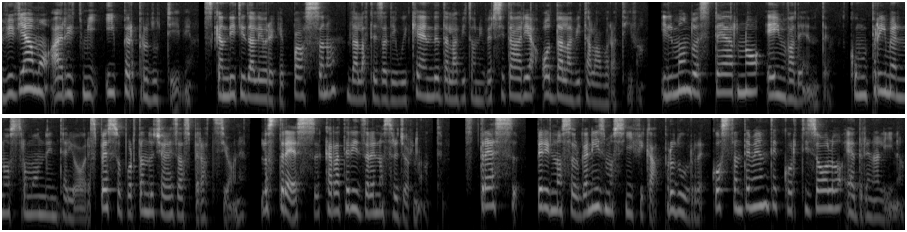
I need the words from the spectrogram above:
Viviamo a ritmi iperproduttivi, scanditi dalle ore che passano, dall'attesa dei weekend, dalla vita universitaria o dalla vita lavorativa. Il mondo esterno è invadente, comprime il nostro mondo interiore, spesso portandoci all'esasperazione. Lo stress caratterizza le nostre giornate. Stress per il nostro organismo significa produrre costantemente cortisolo e adrenalina.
